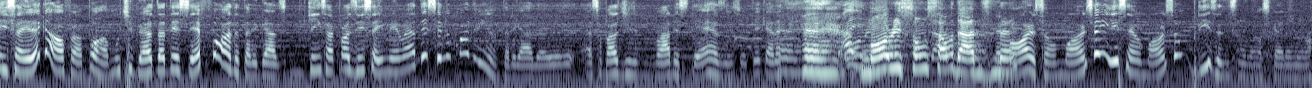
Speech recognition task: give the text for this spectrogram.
isso aí legal. Falei, porra, multiverso da DC é foda, tá ligado? Quem sabe fazer isso aí mesmo é a DC no quadrinho, tá ligado? Essa parada de várias terras, não sei o que, cara. Aí, Morrison saudades, é né? Morrison, o Morrison é isso, né? O Morrison brisa nesse negócio, cara, meu.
